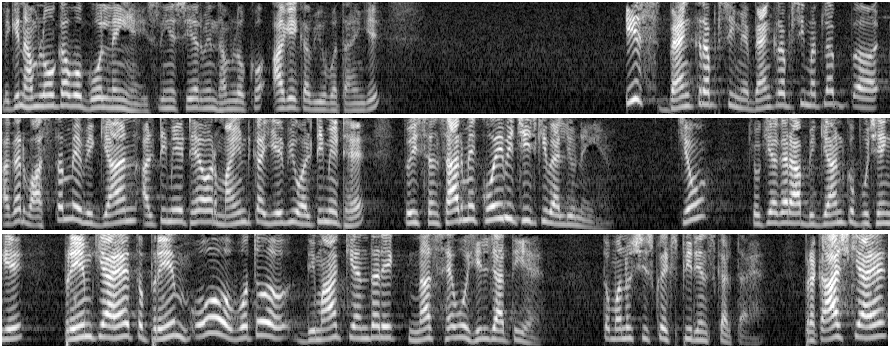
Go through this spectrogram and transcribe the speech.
लेकिन हम लोगों का वो गोल नहीं है, इसलिए शेयरविंद हम लोग को आगे का व्यू बताएँगे। इस बैंक में बैंक मतलब अगर वास्तव में विज्ञान अल्टीमेट है और माइंड का ये व्यू अल्टीमेट है तो इस संसार में कोई भी चीज़ की वैल्यू नहीं है। क्यों? क्योंकि अगर आप विज्ञान को पूछेंगे प्रेम क्या है? तो प्रेम, ओ, वो तो दिमाग के अंदर एक नस है, वो हिल जाती है। तो मनुष्य इसको एक्सपीरियंस करता है। प्रकाश क्या है?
